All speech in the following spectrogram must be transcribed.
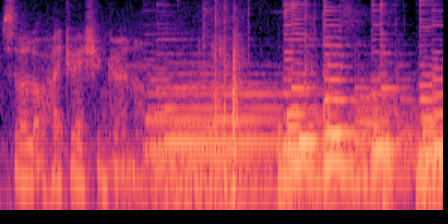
So a lot of hydration going on.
